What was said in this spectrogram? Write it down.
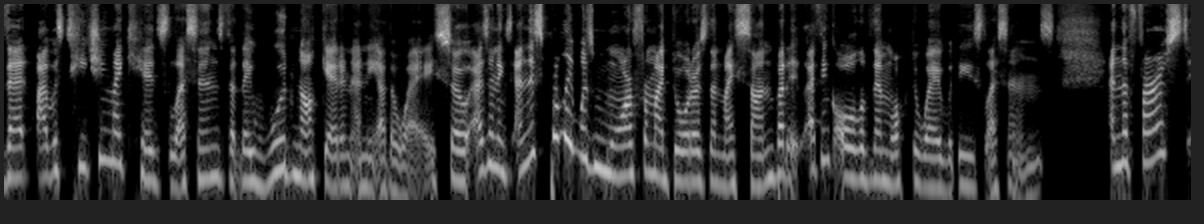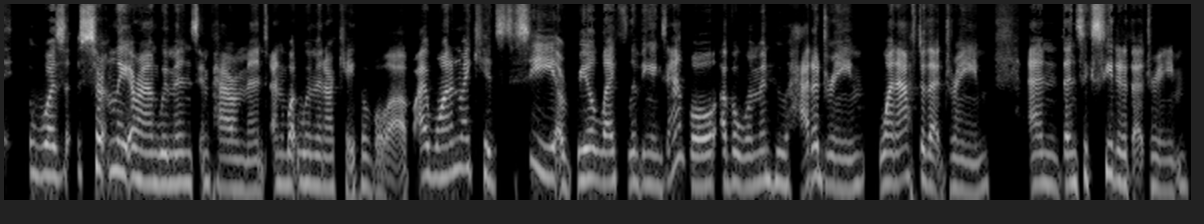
that I was teaching my kids lessons that they would not get in any other way. So, as an ex- and this probably was more for my daughters than my son, but it, I think all of them walked away with these lessons. And the first was certainly around women's empowerment and what women are capable of. I wanted my kids to see a real life living example of a woman who had a dream, went after that dream, and then succeeded at that dream.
